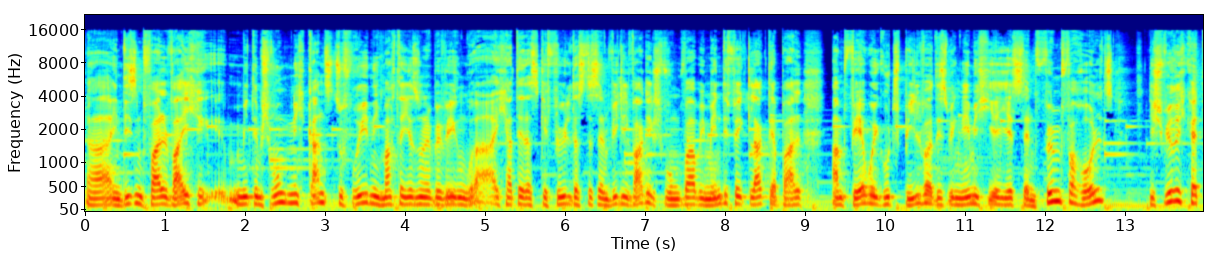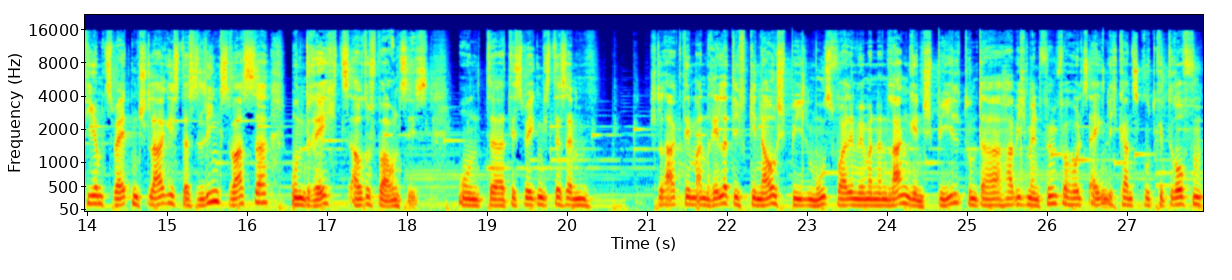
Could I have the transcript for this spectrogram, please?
Äh, in diesem Fall war ich mit dem Schwung nicht ganz zufrieden. Ich machte hier so eine Bewegung. Ich hatte das Gefühl, dass das ein Wickel-Waggelschwung war, aber im Endeffekt lag der Ball am Fairway gut spielbar. Deswegen nehme ich hier jetzt ein Fünfer Holz. Die Schwierigkeit hier am zweiten Schlag ist, dass links Wasser und rechts out of bounds ist. Und äh, deswegen ist das ein Schlag, den man relativ genau spielen muss, vor allem wenn man einen langen spielt. Und da habe ich mein Fünferholz eigentlich ganz gut getroffen.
